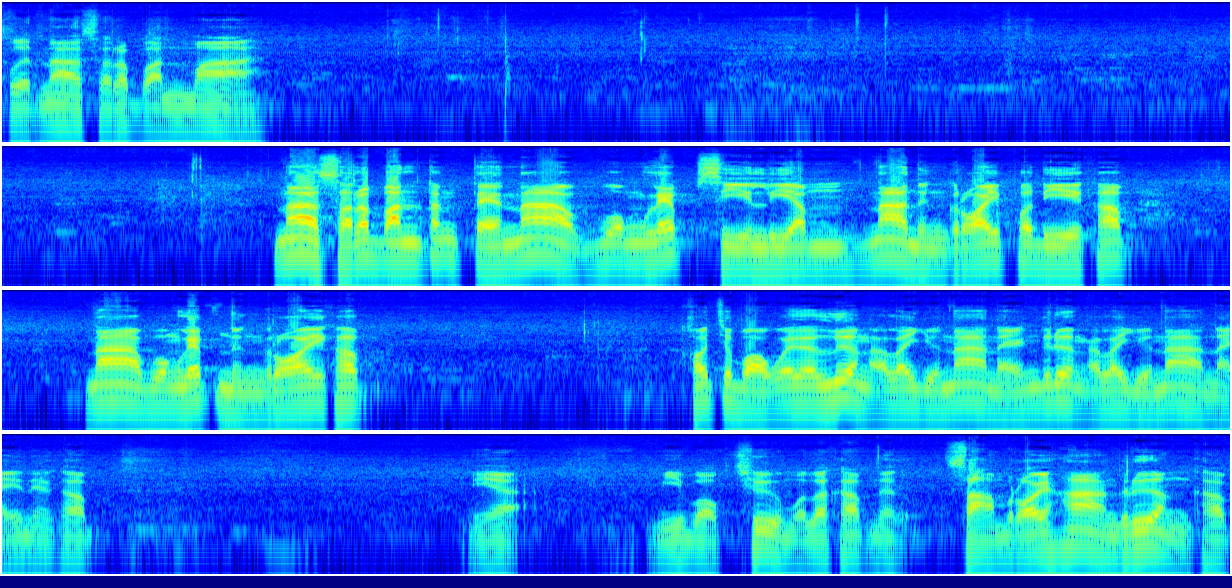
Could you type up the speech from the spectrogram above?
เปิดหน้าสารบัญมา หน้าสารบัญตั้งแต่หน้าวงเล็บสี่เหลี่ยมหน้าหนึ่งร้อยพอดีครับ หน้าวงเล็บหนึ่งร้อยครับเขาจะบอกไว้แล้วเรื่องอะไรอยู่หน้าไหน เรื่องอะไรอยู่หน้าไหนเนี่ยครับเนี่ยมีบอกชื่อหมดแล้วครับเนี่ยสามร้อยห้าเรื่องครับ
